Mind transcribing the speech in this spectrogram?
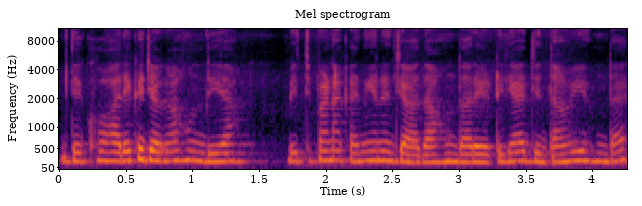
ਦੇਖੋ, ਹਰ ਇੱਕ ਜਗ੍ਹਾ ਹੁੰਦੀ ਆ, ਵਿੱਚ ਭੈਣਾਂ ਕਹਿੰਦੀਆਂ ਨੇ ਜ਼ਿਆਦਾ ਹੁੰਦਾ ਰੇਟ ਜਾਂ ਜਿੱਦਾਂ ਵੀ ਹੁੰਦਾ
